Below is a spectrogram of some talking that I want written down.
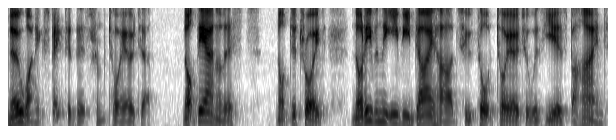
No one expected this from Toyota. Not the analysts, not Detroit, not even the EV diehards who thought Toyota was years behind.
